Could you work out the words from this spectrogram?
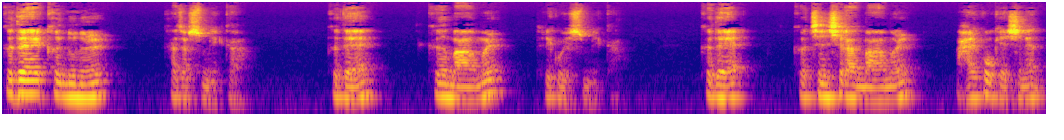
그대 그 눈을 가졌습니까? 그대 그 마음을 드리고 있습니까? 그대 그 진실한 마음을 알고 계시는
